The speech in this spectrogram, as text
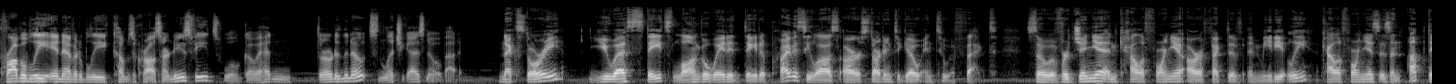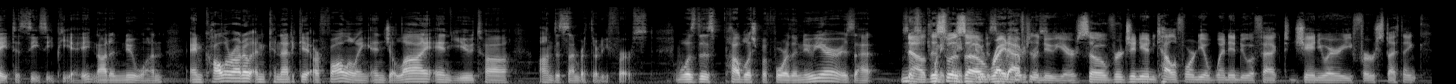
probably inevitably comes across our news feeds, we'll go ahead and throw it in the notes and let you guys know about it. Next story US states' long awaited data privacy laws are starting to go into effect. So, Virginia and California are effective immediately. California's is an update to CCPA, not a new one. And Colorado and Connecticut are following in July, and Utah on December 31st. Was this published before the new year? Is that no, this was uh, right after the new year. So Virginia and California went into effect January 1st, I think.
